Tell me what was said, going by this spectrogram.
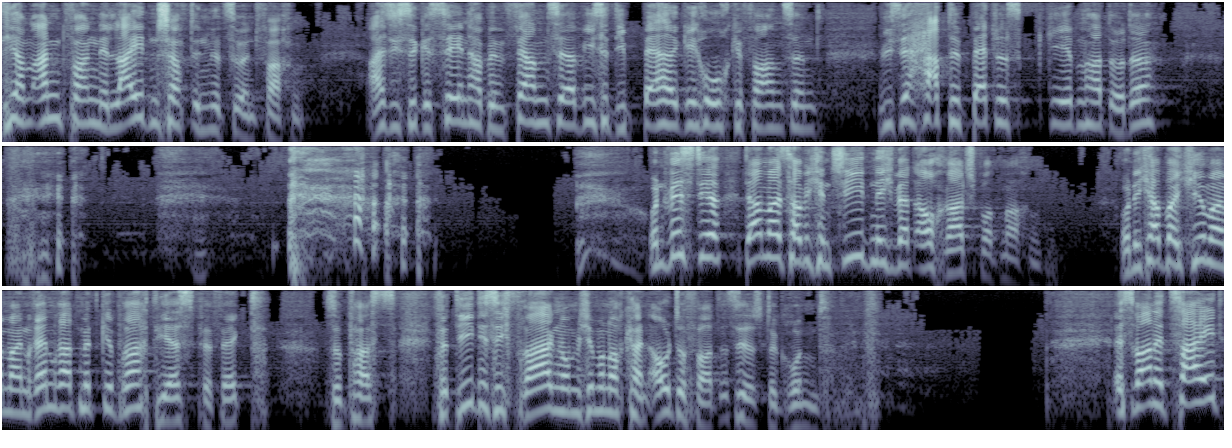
Die haben angefangen, eine Leidenschaft in mir zu entfachen. Als ich sie gesehen habe im Fernseher, wie sie die Berge hochgefahren sind, wie sie harte Battles gegeben hat, oder? Und wisst ihr, damals habe ich entschieden, ich werde auch Radsport machen. Und ich habe euch hier mal mein Rennrad mitgebracht. Yes, perfekt. So passt's. Für die, die sich fragen, warum ich immer noch kein Auto fahre, das ist der Grund. Es war eine Zeit,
